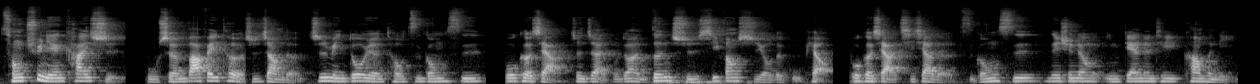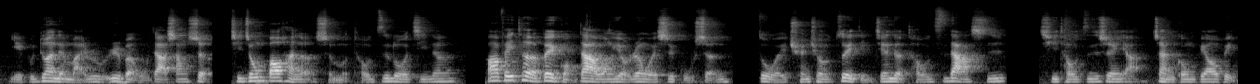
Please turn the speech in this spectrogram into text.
从去年开始，股神巴菲特执掌的知名多元投资公司。波克夏正在不断增持西方石油的股票，波克夏旗下的子公司 National Indemnity Company 也不断的买入日本五大商社，其中包含了什么投资逻辑呢？巴菲特被广大网友认为是股神，作为全球最顶尖的投资大师，其投资生涯战功彪炳。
